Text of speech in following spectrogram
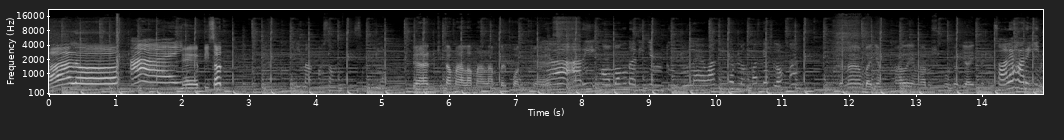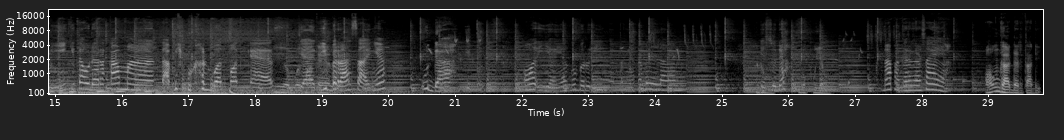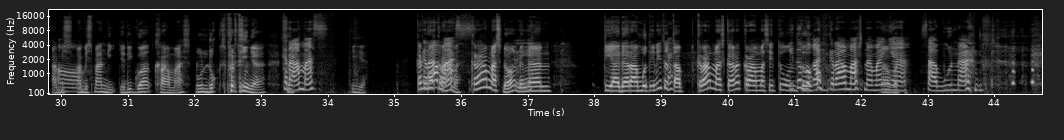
Halo, Hai. Episode 509 dan kita malam-malam berpodcast. Ya Ari ngomong tadi jam 7 lewat. Kita belum podcast loh. Karena banyak hal yang harus gue kerjain. Soalnya hari ini kita udah rekaman Tapi bukan buat podcast. Iya, buat Jadi materi. berasanya udah gitu. Oh iya ya gue baru ingat. Ternyata belum. Ya Aduh, sudah. gue puyeng. Kenapa? Gara-gara saya ya? Oh enggak dari tadi, abis Oh. abis mandi. Jadi gue keramas, nunduk sepertinya. Keramas Iya. Kan gua Keramas? keramas. Keramas dong dengan tiada rambut ini tetap keramas karena keramas itu Itu untuk bukan keramas namanya Sabunan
